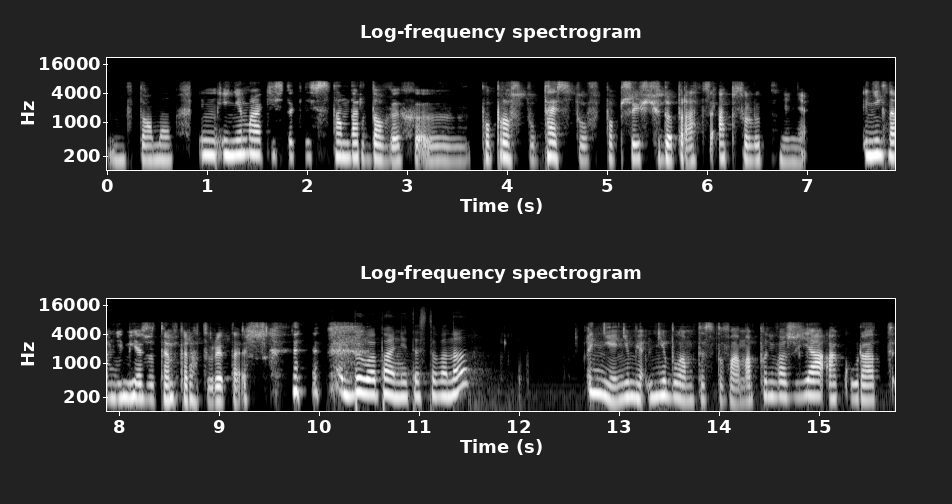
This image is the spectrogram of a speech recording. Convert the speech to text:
w domu. I nie ma jakichś takich standardowych y, po prostu testów po przyjściu do pracy, absolutnie nie. I nikt nam nie mierzy temperatury też. Była Pani testowana? Nie, nie, nie byłam testowana, ponieważ ja akurat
